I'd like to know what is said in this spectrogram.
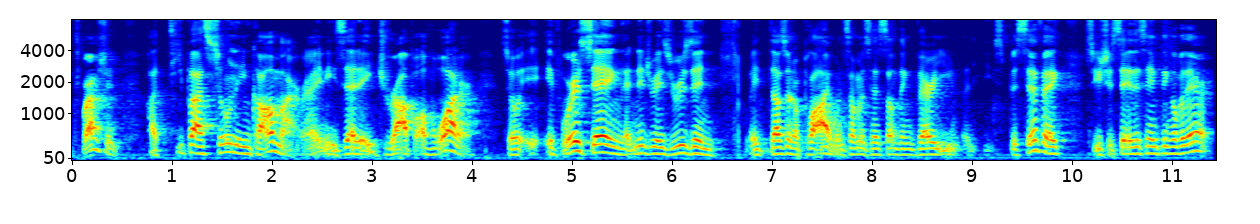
expression. Hatipa sonin kamar, right? And he said a drop of water. So if we're saying that Nidre Ruzin, it doesn't apply when someone says something very specific, so you should say the same thing over there.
